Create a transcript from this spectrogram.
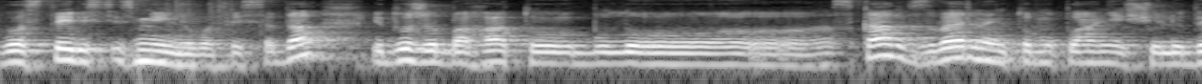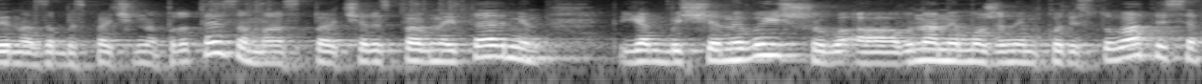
Властивість змінюватися, да? і дуже багато було скарг, звернень в тому плані, що людина забезпечена протезом, а через певний термін якби ще не вийшов, а вона не може ним користуватися.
